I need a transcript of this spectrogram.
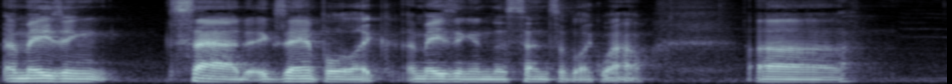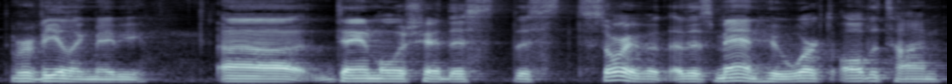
amazing, sad example. Like amazing in the sense of like wow, uh, revealing maybe. Uh, Dan Mohler shared this this story of, of this man who worked all the time.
